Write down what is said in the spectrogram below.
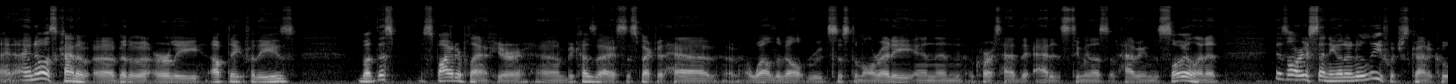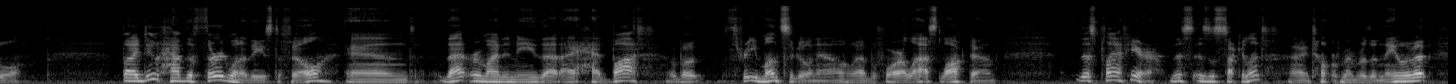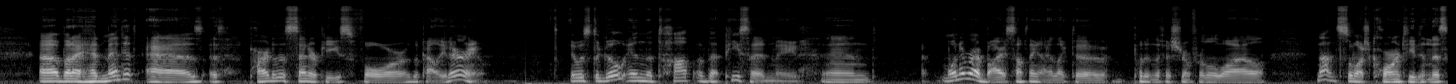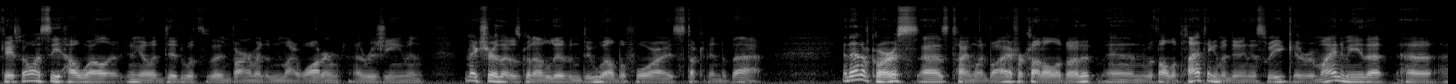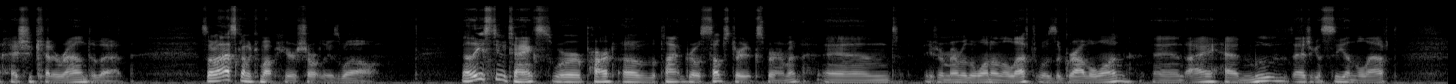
I, I know it's kind of a bit of an early update for these, but this spider plant here, um, because I suspect it had a well-developed root system already, and then of course had the added stimulus of having the soil in it, is already sending out a new leaf, which is kind of cool. But I do have the third one of these to fill, and that reminded me that I had bought about three months ago now, uh, before our last lockdown, this plant here. This is a succulent. I don't remember the name of it, uh, but I had meant it as a part of the centerpiece for the paludarium. It was to go in the top of that piece I had made, and whenever I buy something, I like to put it in the fish room for a little while, not so much quarantined in this case, but I want to see how well you know it did with the environment and my water uh, regime, and make sure that it was going to live and do well before I stuck it into that. And then, of course, as time went by, I forgot all about it, and with all the planting I've been doing this week, it reminded me that uh, I should get around to that. So that's going to come up here shortly as well. Now these two tanks were part of the plant growth substrate experiment, and if you remember the one on the left was the gravel one, and I had moved, as you can see on the left,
